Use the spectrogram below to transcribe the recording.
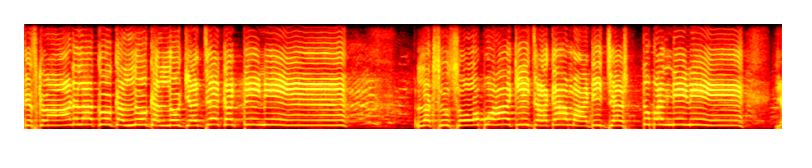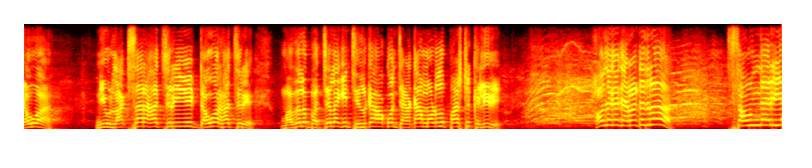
ನೋಡುದ ಲಾಕು, ಗಲ್ಲು ಗಲ್ಲು, ಗೆಜ್ಜೆ ಕಟ್ಟಿನಿ. ಲಕ್ಷ ಸೋಪು ಹಾಕಿ ಜಳಕ ಮಾಡಿ ಜಸ್ಟ್ ಬಂದೀನಿ. ಯವ್ವ, ನೀವು ಲಕ್ಷರ ಹಚ್ಚಿರಿ, ಡವರ್ ಹಚ್ಚಿರಿ. ಮೊದಲು ಬಚ್ಚಲಾಗಿನ ಚಿಲ್ಕ ಹಾಕೊಂಡು ಜಳಕ ಮಾಡೋದು ಫಸ್ಟ್ ಕಲೀರಿ. ಹೌದಾಗ ಕರೆಕ್ಟ್ ಇದ್ರ ಸೌಂದರ್ಯ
